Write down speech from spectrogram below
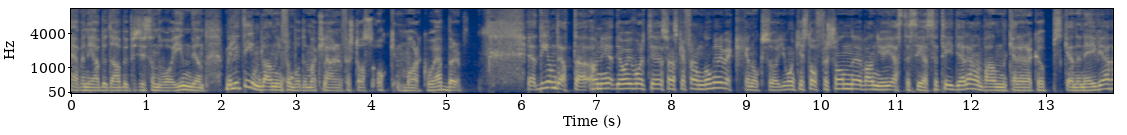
även i Abu Dhabi, precis som det var i Indien. Med lite inblandning från både McLaren förstås och Mark Webber. Eh, det om detta. Hörrni, det har ju varit eh, svenska framgångar i veckan också. Johan Kristoffersson eh, vann ju i STCC tidigare. Han vann Carrera Cup Scandinavia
